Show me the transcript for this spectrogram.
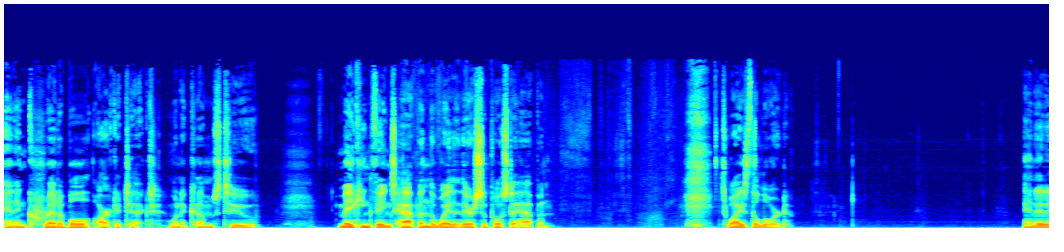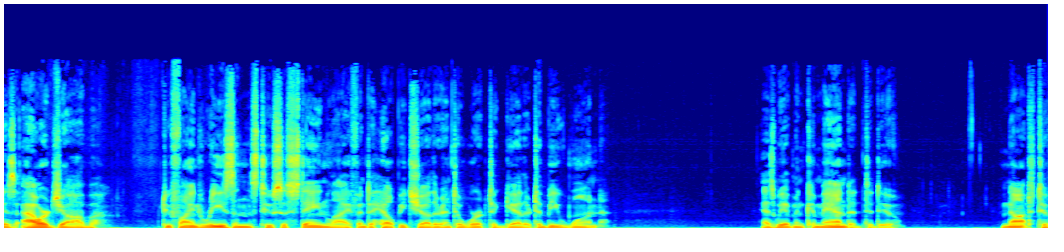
an incredible architect when it comes to making things happen the way that they're supposed to happen. That's why He's the Lord. And it is our job to find reasons to sustain life and to help each other and to work together, to be one, as we have been commanded to do. Not to,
